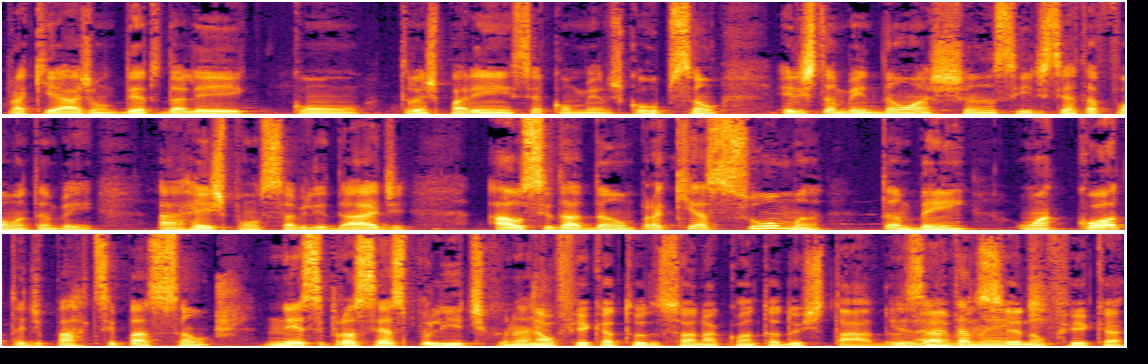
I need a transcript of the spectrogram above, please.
para que hajam dentro da lei com transparência, com menos corrupção, eles também dão a chance e de certa forma também a responsabilidade ao cidadão para que assuma também uma cota de participação nesse processo político, né? Não fica tudo só na conta do Estado, Exatamente. Né? Você não fica,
